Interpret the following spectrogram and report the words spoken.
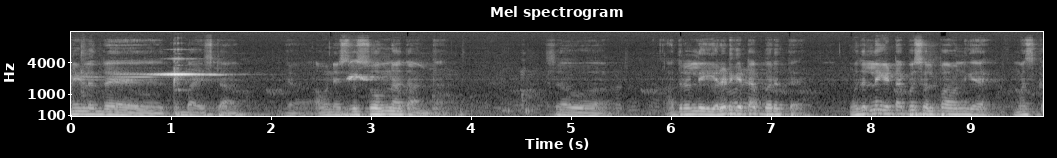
ಪ್ರಾಣಿಗಳಂದರೆ ತುಂಬ ಇಷ್ಟ. ಅವನ ಹೆಸರು ಸೋಮನಾಥ ಅಂತ. ಸೊ ಅದರಲ್ಲಿ ಎರಡು ಗೆಟಪ್ ಬರುತ್ತೆ. ಮೊದಲನೇ ಗೆಟಪ್ ಸ್ವಲ್ಪ ಅವನಿಗೆ ಮಸ್ಕ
